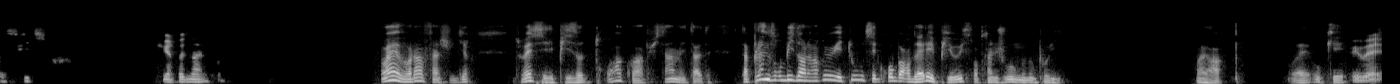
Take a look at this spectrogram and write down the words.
la suite, j'ai eu un peu de mal, quoi. Ouais, voilà, enfin, je veux dire, tu vois, c'est l'épisode 3, quoi, putain, mais t'as, t'as plein de zombies dans la rue et tout, c'est gros bordel, et puis eux, ils sont en train de jouer au Monopoly. Voilà. Ouais, ok. Ouais.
